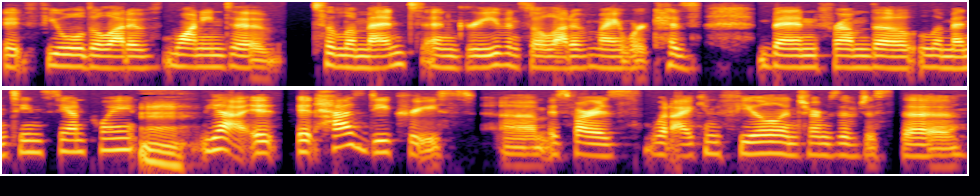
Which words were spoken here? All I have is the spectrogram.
it fueled a lot of wanting to to lament and grieve. And so a lot of my work has been from the lamenting standpoint. Mm. Yeah, it, it has decreased um, as far as what I can feel in terms of just the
